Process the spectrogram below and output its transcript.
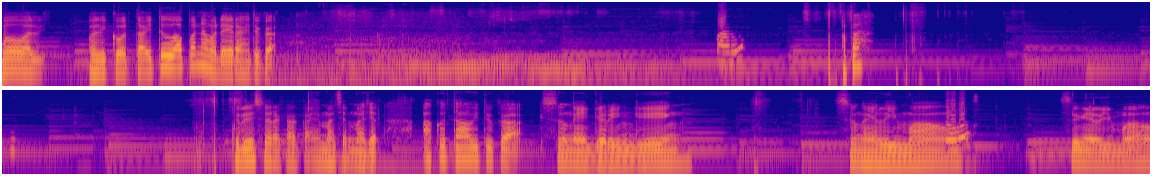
Oh, wali, wali kota itu apa nama daerah itu, Kak? Baru Apa? Jadi suara kakaknya macet-macet. Aku tahu itu, Kak. Sungai Geringging. Sungai Limau. terus Sungai Limau.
